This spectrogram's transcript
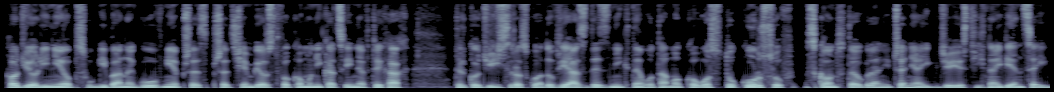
Chodzi o linie obsługiwane głównie przez przedsiębiorstwo komunikacyjne w Tychach. Tylko dziś z rozkładów jazdy zniknęło tam około 100 kursów. Skąd te ograniczenia i gdzie jest ich najwięcej?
